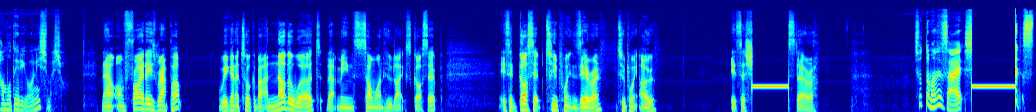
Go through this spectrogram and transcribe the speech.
保てるようにしましょう。Now, on Friday's wrap up, we're going to talk about another word that means someone who likes gossip. It's a gossip 2.0, 2.0. It's a stirrer. ちょっと待ってください。ス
